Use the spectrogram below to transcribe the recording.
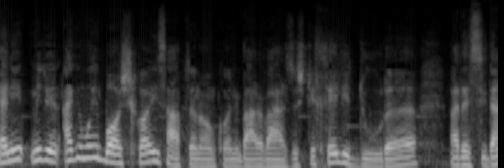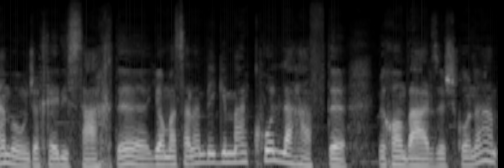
یعنی می‌دونید اگه ما این باشگاهی ثبت نام کنیم برای ورزش که خیلی دوره و رسیدن به اونجا خیلی سخته یا مثلا بگیم من کل هفته می‌خوام ورزش کنم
